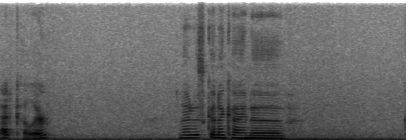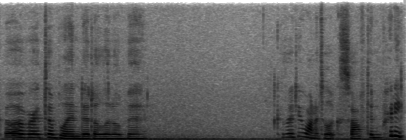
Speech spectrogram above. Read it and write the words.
that color, and I'm just going to kind of go over it to blend it a little bit because I do want it to look soft and pretty.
